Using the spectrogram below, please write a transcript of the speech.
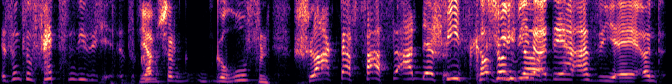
es sind so Fetzen, die sich... Es Die haben schon gerufen, schlag das Fass an, der Fietz kommt schon wieder. wieder. der Assi, ey. Und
